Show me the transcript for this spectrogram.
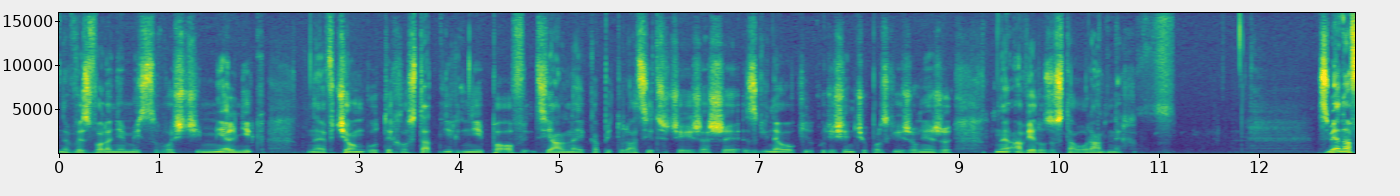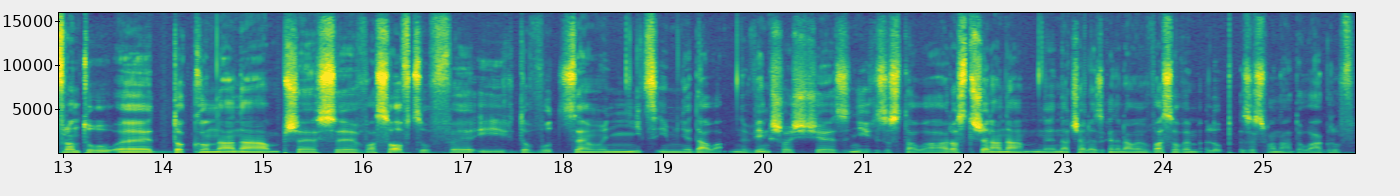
wyzwoleniem miejscowości Mielnik. E, W ciągu tych ostatnich dni po oficjalnej kapitulacji III Rzeszy zginęło kilkudziesięciu polskich żołnierzy, a wielu zostało rannych. Zmiana frontu e, dokonana przez e, wasowców e, i ich dowódcę nic im nie dała. Większość z nich została rozstrzelana na czele z generałem Wasowem lub zesłana do łagrów.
